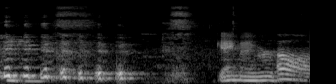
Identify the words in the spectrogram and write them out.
there over. go.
